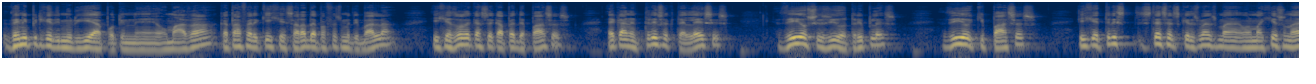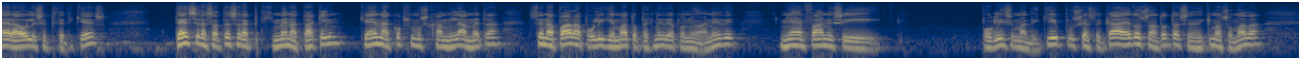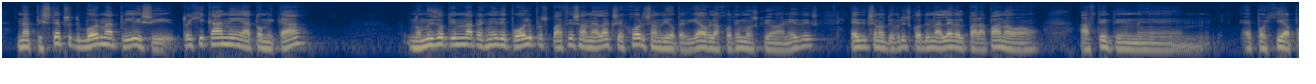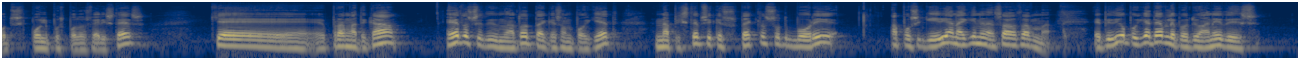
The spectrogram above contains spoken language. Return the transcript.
δεν υπήρχε δημιουργία από την ε, ομάδα. Κατάφερε και είχε 40 επαφές με την μπάλα, είχε 12 σε 15 πάσες, έκανε 3 εκτελέσεις, 2 στις 2 τρίπλες, 2 κυπάσες, είχε 3 4 κερδισμένε μονομαχίες στον αέρα, όλες επιθετικές. 4 στα 4 επιτυχημένα τάκλιν και ένα κόψιμο σε χαμηλά μέτρα σε ένα πάρα πολύ γεμάτο παιχνίδι από τον Ιωαννίδη. Μια εμφάνιση πολύ σημαντική που ουσιαστικά έδωσε δυνατότητα στην εθνική μας ομάδα να πιστέψει ότι μπορεί να απειλήσει. Το έχει κάνει ατομικά. Νομίζω ότι είναι ένα παιχνίδι που όλοι προσπαθήσαν να αλλάξει. Χώρισαν δύο παιδιά, ο Βλαχοδήμος και ο Ιωαννίδης. Έδειξαν ότι βρίσκονται ένα level παραπάνω αυτή την ε, εποχή από τους υπόλοιπους ποδοσφαιριστές. Και ε, πραγματικά έδωσε τη δυνατότητα και στον Πογέτ να πιστέψει και στους παίκτες ότι μπορεί από συγκυρία να γίνει ένα άλλο θαύμα. Επειδή ο Πογέτ έβλεπε ότι ο Ανίδη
